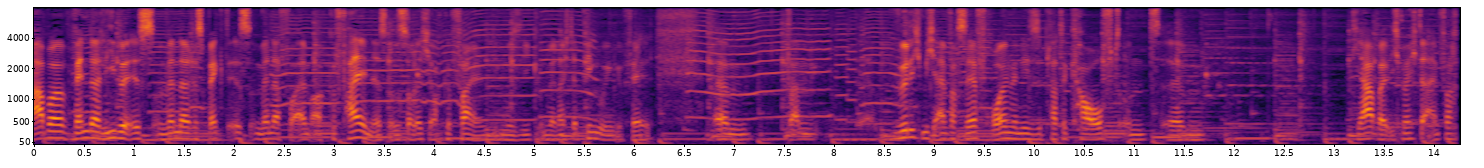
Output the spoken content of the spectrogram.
aber wenn da Liebe ist und wenn da Respekt ist und wenn da vor allem auch Gefallen ist, also es soll euch auch gefallen, die Musik, und wenn euch der Pinguin gefällt, ähm, dann äh, würde ich mich einfach sehr freuen, wenn ihr diese Platte kauft und ähm, ja, weil ich möchte einfach,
